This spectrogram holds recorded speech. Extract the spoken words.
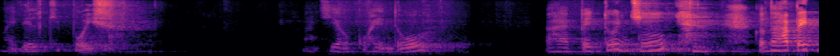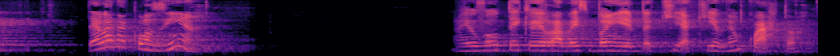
Mas ele que pôs. Aqui, ó, o corredor. Eu rapei tudinho. Quando eu rapei até lá na cozinha, aí eu voltei que eu ia lavar esse banheiro daqui. Aqui eu vi um quarto, ó.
